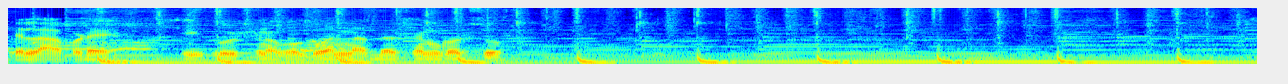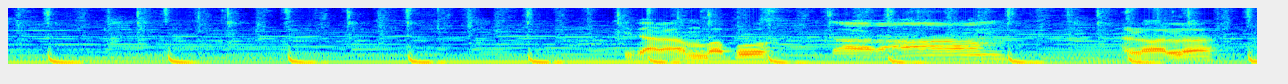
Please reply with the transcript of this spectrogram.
પેલા આપણે શ્રી કૃષ્ણ ભગવાનના દર્શન કરશું. સીતારામ બાપુ. સીતારામ. Hello hello.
